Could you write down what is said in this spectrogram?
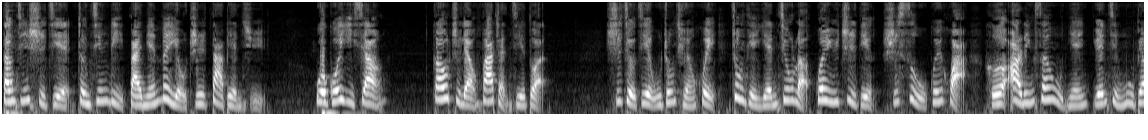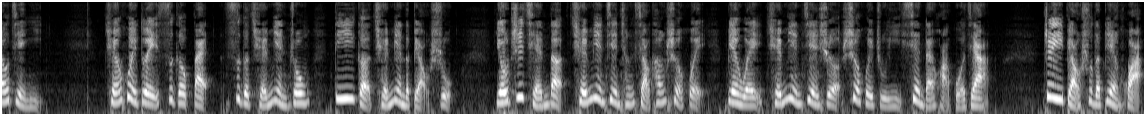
当今世界正经历百年未有之大变局，我国已向高质量发展阶段。十九届五中全会重点研究了关于制定“十四五”规划和二零三五年远景目标建议。全会对“四个百四个全面”中第一个全面的表述，由之前的全面建成小康社会变为全面建设社会主义现代化国家。这一表述的变化，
